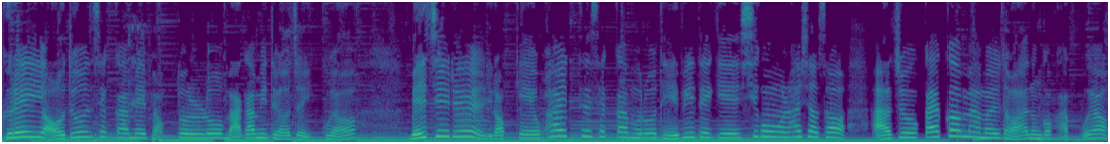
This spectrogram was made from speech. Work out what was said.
그레이 어두운 색감의 벽돌로 마감이 되어져 있고요. 매질을 이렇게 화이트 색감으로 대비되게 시공을 하셔서 아주 깔끔함을 더하는 것 같고요.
